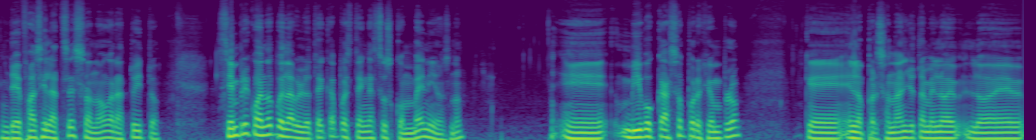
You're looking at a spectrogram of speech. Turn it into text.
de fácil acceso, ¿no? Gratuito. Siempre y cuando pues la biblioteca pues tenga estos convenios, ¿no? Eh, vivo caso, por ejemplo, que en lo personal yo también lo he,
